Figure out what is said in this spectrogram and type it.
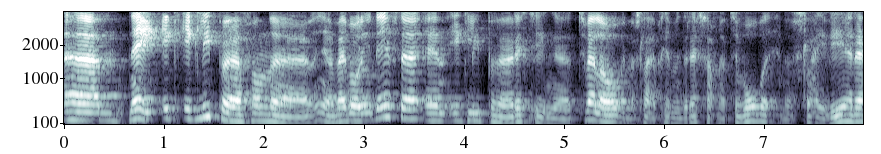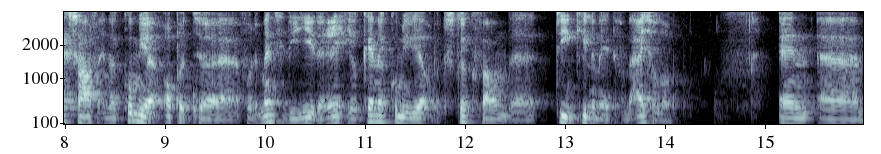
Ehm, nee, ik, ik liep eh, van, eh, ja, wij wonen in Deventer en ik liep eh, richting Twello en dan sla je op een gegeven moment rechtsaf naar Terwolde en dan sla je weer rechtsaf en dan kom je op het, voor de mensen die hier de regio kennen, kom je weer op het stuk van de 10 kilometer van de IJsselloop. En ehm,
